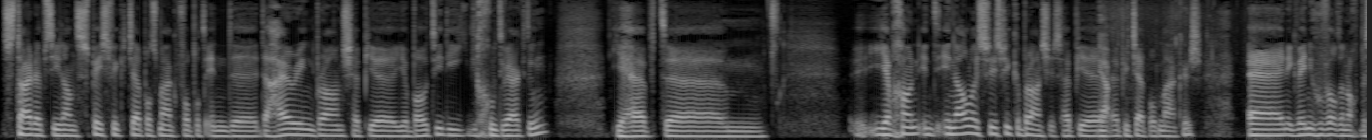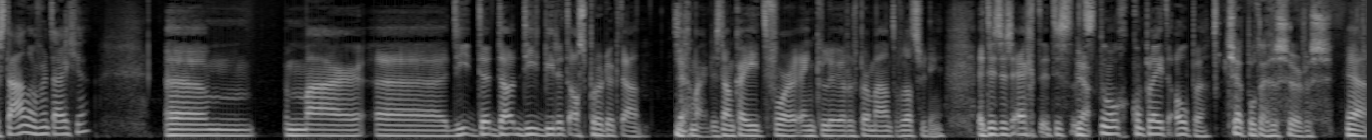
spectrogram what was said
start-ups die dan specifieke chatbots maken. Bijvoorbeeld in de, de hiring branche heb je Yaboti die, die goed werk doen. Je hebt... ehm, je hebt gewoon in, in allerlei specifieke branches heb je, Ja. heb je chatbotmakers. En ik weet niet hoeveel er nog bestaan over een tijdje. Ehm, maar eh, die, de, die bieden het als product aan. Zeg Ja. maar. Dus dan kan je het voor enkele euro's per maand of dat soort dingen. Het is dus echt, het is, het Ja. is nog compleet open. Chatbot as a service. Ja.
